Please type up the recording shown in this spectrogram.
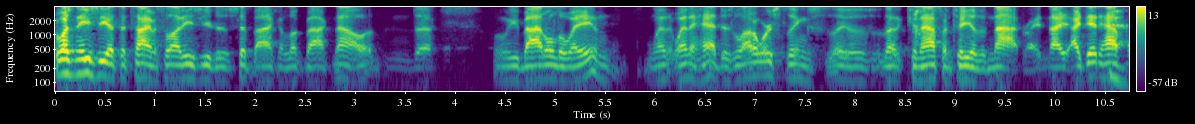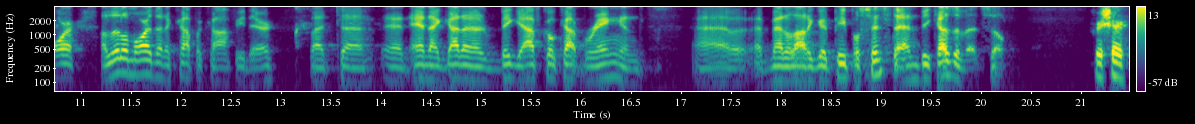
it wasn't easy at the time. It's a lot easier to sit back and look back now. And, uh, we battled away and went went ahead. There's a lot of worse things uh, that can happen to you than that, right? And I, I did have yeah. more, a little more than a cup of coffee there, but uh, and and I got a big Avco Cup ring, and uh, I've met a lot of good people since then because of it. So, for sure.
